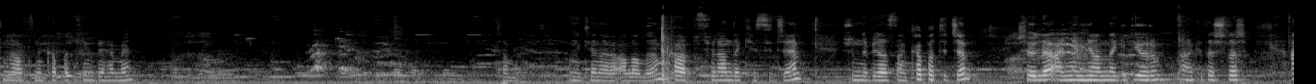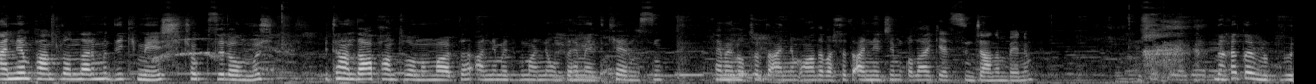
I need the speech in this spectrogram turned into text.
Şunun altını kapatayım bir hemen. Tamam. Bunu kenara alalım. Karpuz falan da keseceğim. Şunu da birazdan kapatacağım. Şöyle annemin yanına gidiyorum arkadaşlar. Annem pantolonlarımı dikmiş. Çok güzel olmuş. Bir tane daha pantolonum vardı. Anneme dedim anne onu da hemen diker misin? Hemen oturdu annem ona da başladı. Anneciğim kolay gelsin canım benim. ne kadar mutlu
